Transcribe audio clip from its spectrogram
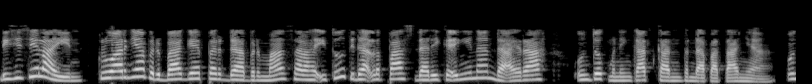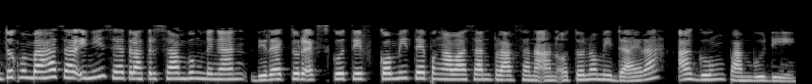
Di sisi lain, keluarnya berbagai perda bermasalah itu tidak lepas dari keinginan daerah untuk meningkatkan pendapatannya. Untuk membahas hal ini, saya telah tersambung dengan Direktur Eksekutif Komite Pengawasan Pelaksanaan Otonomi Daerah, Agung Pambudi.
